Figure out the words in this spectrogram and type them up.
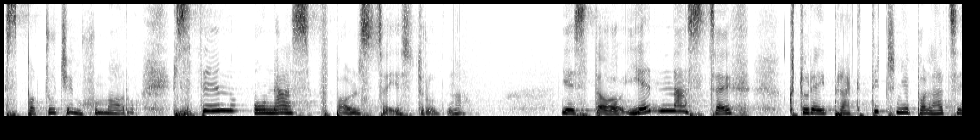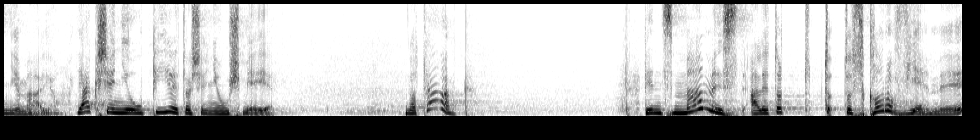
z poczuciem humoru. Z tym u nas w Polsce jest trudno. Jest to jedna z cech, której praktycznie Polacy nie mają. Jak się nie upije, to się nie uśmieje. No tak. Więc mamy, ale to, to, to skoro wiemy,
